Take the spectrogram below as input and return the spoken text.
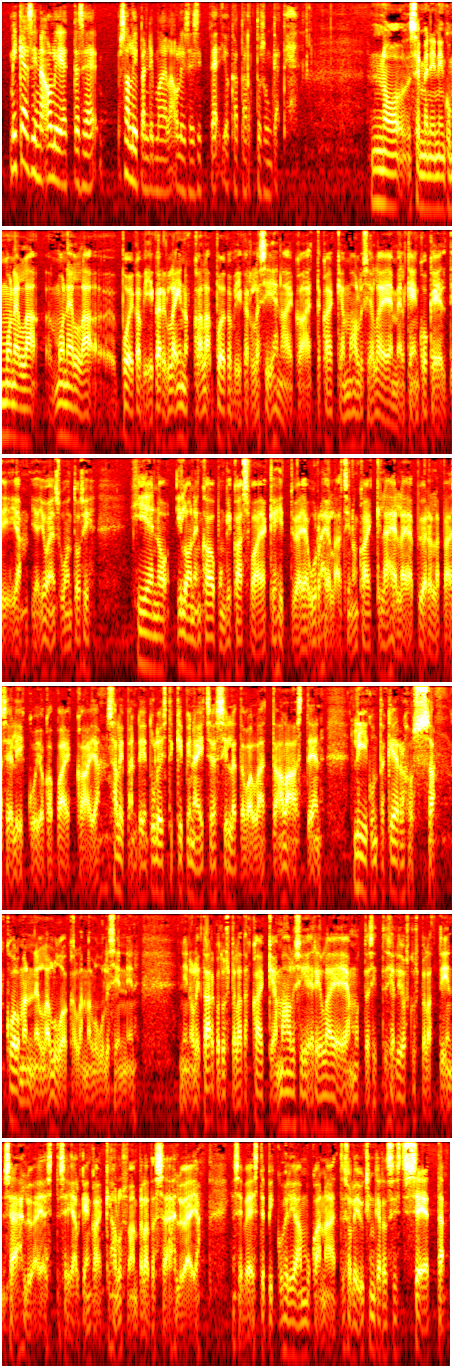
Mikä siinä oli, että se salibändimailla oli se sitten, joka tarttui sun käteen? No se meni niin kuin monella, monella poikaviikarilla, innokkaalla poikaviikarilla siihen aikaan, että kaikkia mahdollisia lajeja melkein kokeiltiin ja, ja Joensuu on tosi hieno, iloinen kaupunki kasvaa ja kehittyä ja urheilla, että siinä on kaikki lähellä ja pyörällä pääsee liikkuu joka paikkaan. Ja salibändiin tuli sitten kipinä itse asiassa sillä tavalla, että alaasteen liikuntakerhossa kolmannella luokalla mä luulisin, niin niin oli tarkoitus pelata kaikkia mahdollisia eri lajeja, mutta sitten siellä joskus pelattiin sählyä ja sitten sen jälkeen kaikki halusi vain pelata sählyä ja, ja se vei sitten pikkuhiljaa mukana, että se oli yksinkertaisesti se, että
